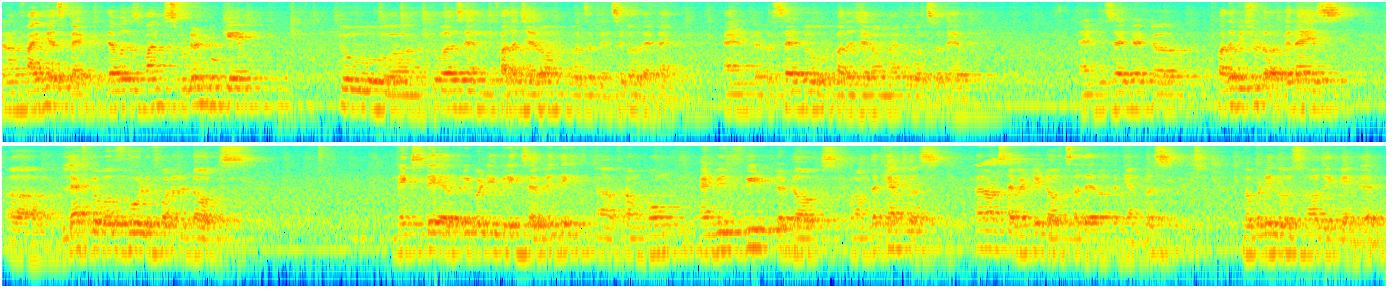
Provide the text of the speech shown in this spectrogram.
around five years back. There was one student who came to uh, to us, and Father Jerome was the principal that time, and said to Father Jerome, I was also there, and he said that uh, Father, we should organize uh, leftover food for the dogs. Next day, everybody brings everything uh, from home, and we'll feed the dogs from the campus. Around 70 dogs are there on the campus, nobody knows how they came there.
